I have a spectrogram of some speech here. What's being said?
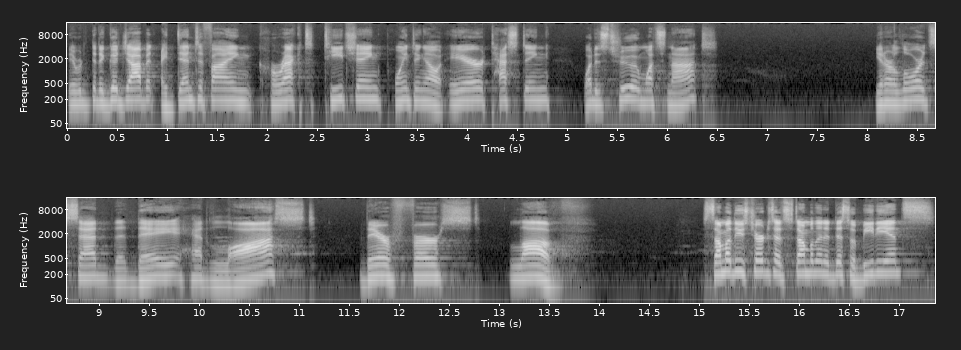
they did a good job at identifying correct teaching, pointing out error, testing what is true and what's not. Yet our Lord said that they had lost their first love. Some of these churches had stumbled into disobedience,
